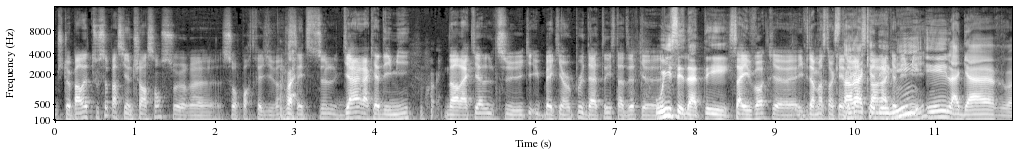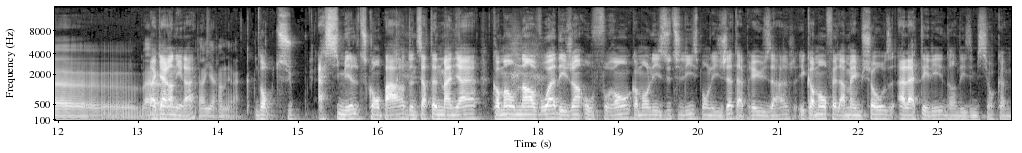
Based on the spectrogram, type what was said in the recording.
Je te parlais de tout ça parce qu'il y a une chanson sur, euh, sur Portrait Vivant Ouais. qui s'intitule Guerre Académie, dans laquelle tu. Qui, ben, qui est un peu datée, c'est-à-dire que Oui, c'est daté. ça évoque. euh, évidemment, c'est un Star cadet à Star Academy, Academy. et la guerre... euh, ben, La guerre en Irak. La guerre en Irak. Donc, tu assimiles, tu compares d'une certaine manière comment on envoie des gens au front, comment on les utilise, puis on les jette après usage, et comment on fait la même chose à la télé dans des émissions comme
